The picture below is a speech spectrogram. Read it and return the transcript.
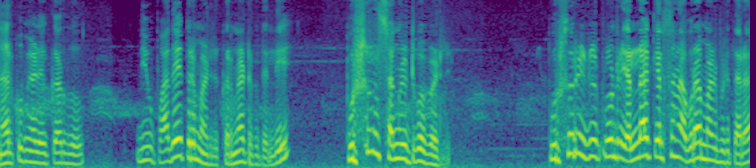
ನಾಲ್ಕು ಮೇಳೆ ಕರೆದು ನೀವು ಪಾದಯಾತ್ರೆ ಮಾಡಿರಿ ಕರ್ನಾಟಕದಲ್ಲಿ ಪುರುಷರ ಸಂಘ ಇಟ್ಕೋಬೇಡ್ರಿ. ಪುರುಷರು ಇಟ್ಕೊಂಡ್ರೆ ಎಲ್ಲ ಕೆಲಸನ ಅವರ ಮಾಡಿಬಿಡ್ತಾರೆ.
